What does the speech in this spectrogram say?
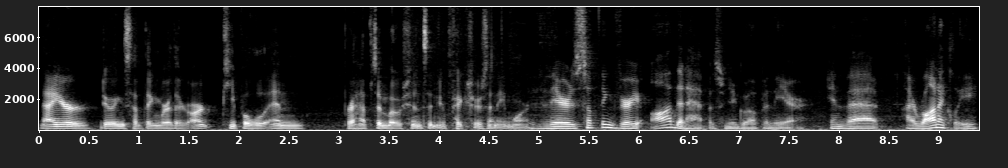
Now you're doing something where there aren't people and perhaps emotions in your pictures anymore. There's something very odd that happens when you go up in the air, in that, ironically,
